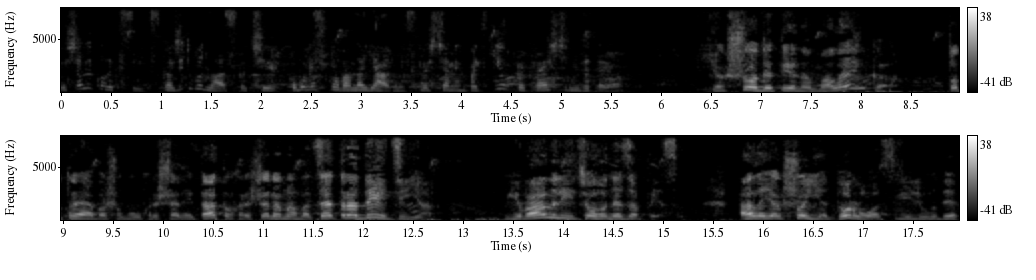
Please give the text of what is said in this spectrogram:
Священник Олексій, скажіть, будь ласка, чи обов'язкова наявність хрещених батьків при хрещенні дитини? Якщо дитина маленька, то треба, щоб був хрещений тато, хрещена мама. Це традиція. В Євангелії цього не записано. Але якщо є дорослі люди,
